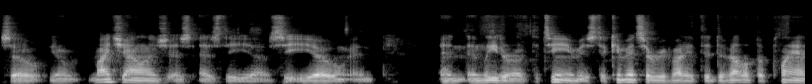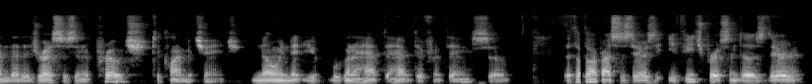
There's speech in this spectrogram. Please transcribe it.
So, you know, my challenge as, as the uh, CEO and, and, and leader of the team is to convince everybody to develop a plan that addresses an approach to climate change, knowing that you, we're going to have to have different things. So, the thought process there is if each person does their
